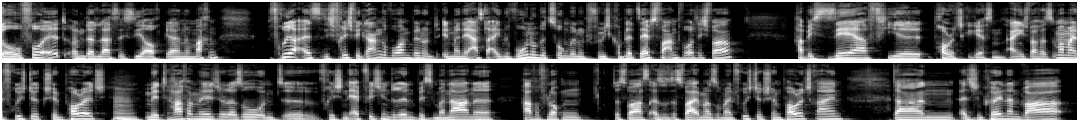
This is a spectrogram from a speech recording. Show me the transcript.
go for it und dann lasse ich sie auch gerne machen. Früher, als ich frisch vegan geworden bin und in meine erste eigene Wohnung gezogen bin und für mich komplett selbstverantwortlich war, habe ich sehr viel Porridge gegessen. Eigentlich war das immer mein Frühstück, schön Porridge mit Hafermilch oder so und äh, frischen Äpfelchen drin, bisschen Banane, Haferflocken, das war's. Also das war immer so mein Frühstück, schön Porridge rein. Dann, als ich in Köln dann war,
